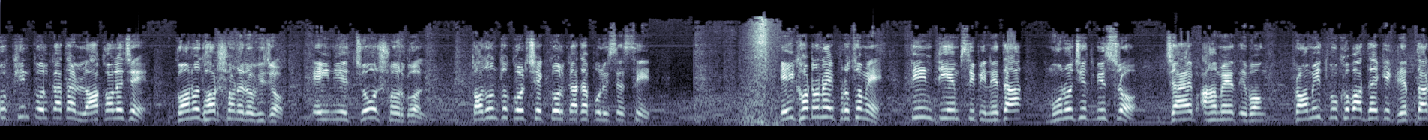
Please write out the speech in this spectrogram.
দক্ষিণ কলকাতার ল কলেজে গণধর্ষণের অভিযোগ। এই নিয়ে জোর শোরগোল। তদন্ত করছে কলকাতা পুলিশের সিট। এই ঘটনায় প্রথমে তিন টিএমসিপি নেতা মনোজিৎ মিশ্র, জায়েব আহমেদ এবং প্রমিত মুখোপাধ্যায়কে গ্রেপ্তার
